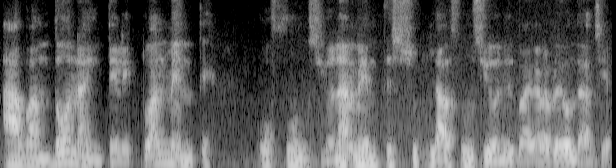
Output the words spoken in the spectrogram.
abandona intelectualmente o funcionalmente las funciones, valga la redundancia,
